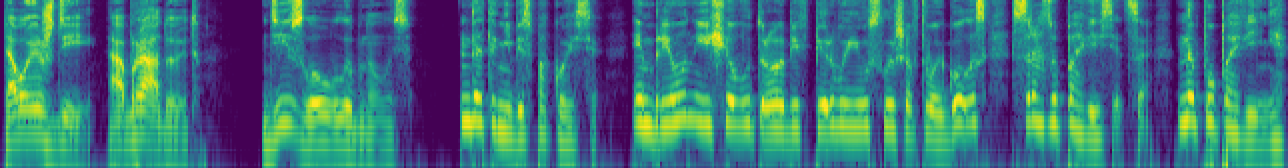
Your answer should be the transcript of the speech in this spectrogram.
того и жди, обрадует». Ди зло улыбнулась. «Да ты не беспокойся. Эмбрион еще в утробе, впервые услышав твой голос, сразу повесится на пуповине».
